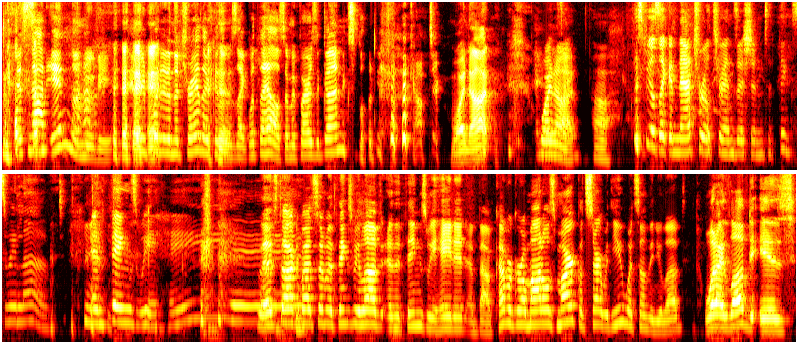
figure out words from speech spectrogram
It's not in the movie. We put it in the trailer because it was like, what the hell? Somebody fires a gun, exploding helicopter. Why not? Why not? Oh. This feels like a natural transition to things we loved and things we hated. Let's talk about some of the things we loved and the things we hated about Cover Girl models. Mark, let's start with you. What's something you loved? What I loved is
